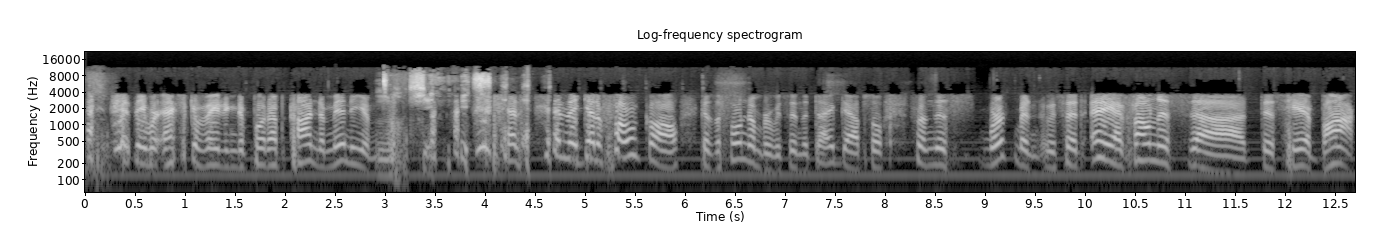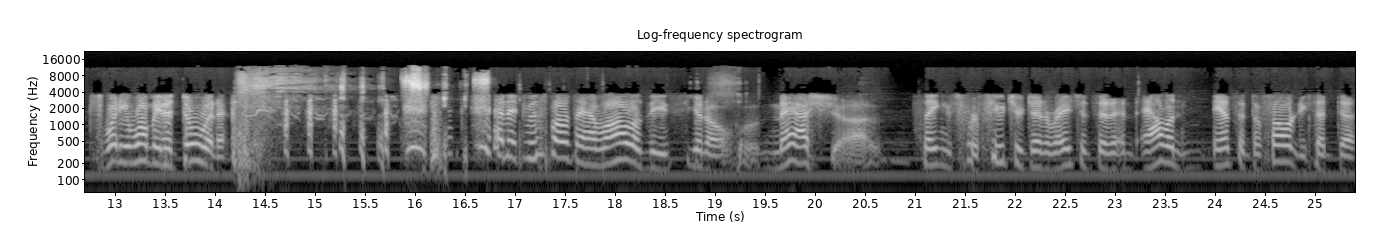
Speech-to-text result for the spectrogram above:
they were excavating to put up condominiums. Oh, and, and they get a phone call because the phone number was in the time capsule from this workman who said, "Hey, I found this uh, this here box. What do you want me to do with it?" and it was supposed to have all of these, you know, mash uh, things for future generations. And, and Alan answered the phone. He said. Uh,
